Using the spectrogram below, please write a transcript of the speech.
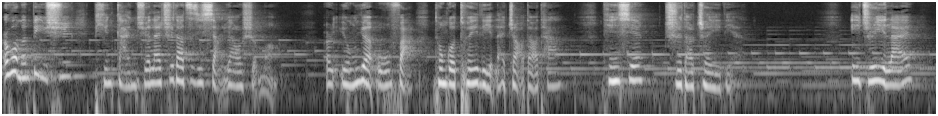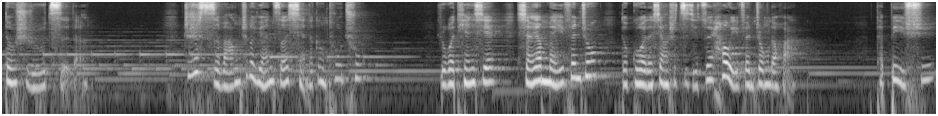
而我们必须凭感觉来知道自己想要什么，而永远无法通过推理来找到它。天蝎知道这一点，一直以来都是如此的。只是死亡这个原则显得更突出。如果天蝎想要每一分钟都过得像是自己最后一分钟的话，他必须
